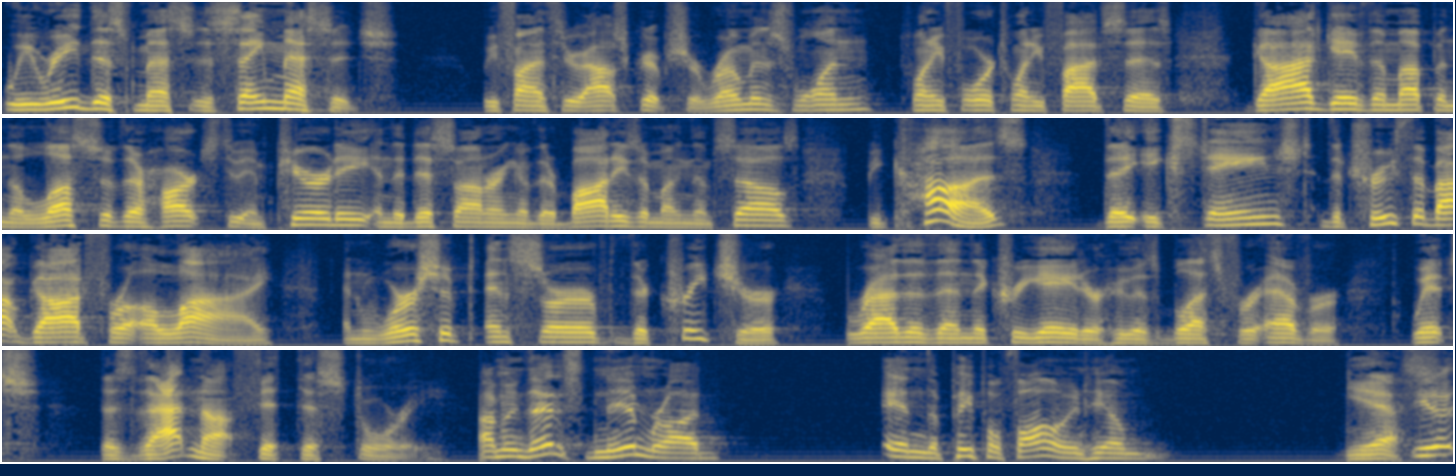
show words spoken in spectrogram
we read this message, the same message, we find throughout Scripture. Romans 1 24, 25 says, God gave them up in the lusts of their hearts to impurity and the dishonoring of their bodies among themselves because they exchanged the truth about God for a lie and worshiped and served the creature rather than the Creator who is blessed forever. Which, does that not fit this story? I mean, that's Nimrod and the people following him. Yes. You know,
